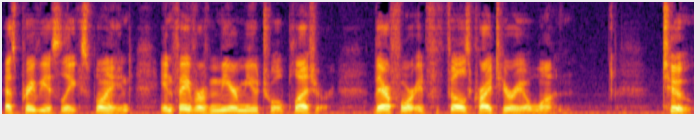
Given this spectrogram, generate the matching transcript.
as previously explained, in favor of mere mutual pleasure. Therefore, it fulfills criteria 1. 2.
